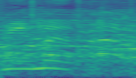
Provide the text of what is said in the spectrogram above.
team it.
